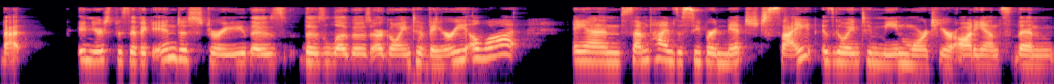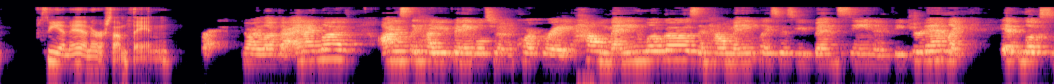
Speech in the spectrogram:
That in your specific industry, those those logos are going to vary a lot. And sometimes a super niched site is going to mean more to your audience than CNN or something. Right. No, I love that. And I love honestly how you've been able to incorporate how many logos and how many places you've been seen and featured in. Like it looks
